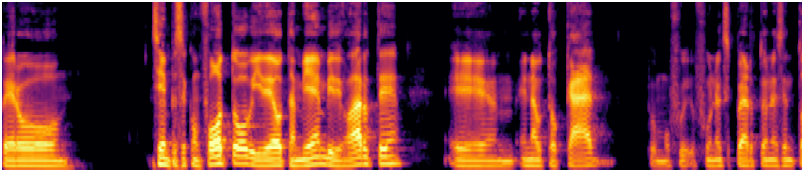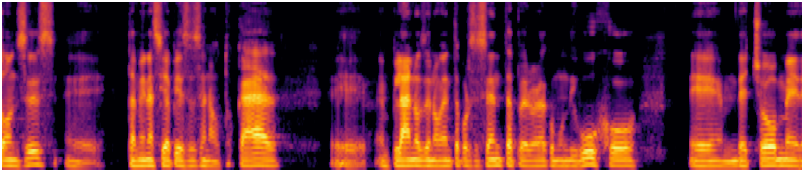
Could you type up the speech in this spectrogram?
Pero sí, empecé con foto, video también, videoarte. Eh, en AutoCAD, como fui un experto en ese entonces, eh, también hacía piezas en AutoCAD, eh, en planos de 90 por 60, pero era como un dibujo. Eh, de hecho, me,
